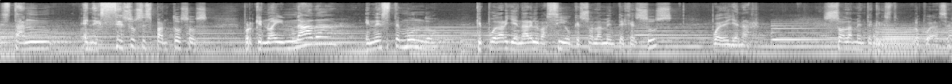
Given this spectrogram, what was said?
están en excesos espantosos, porque no hay nada en este mundo que pueda llenar el vacío que solamente Jesús puede llenar. Solamente Cristo lo puede hacer.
